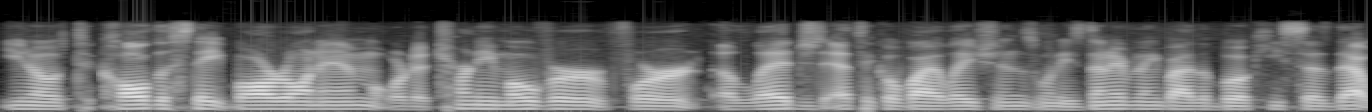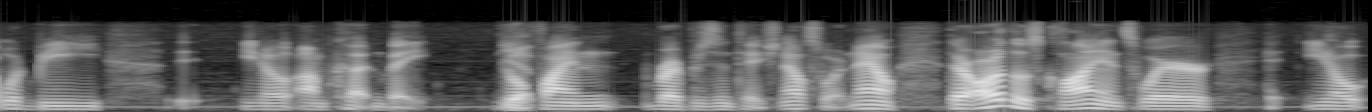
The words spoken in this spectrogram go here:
you know, to call the state bar on him or to turn him over for alleged ethical violations when he's done everything by the book, he says that would be, you know, I'm cutting bait. You'll yep. find representation elsewhere. Now, there are those clients where, you know,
